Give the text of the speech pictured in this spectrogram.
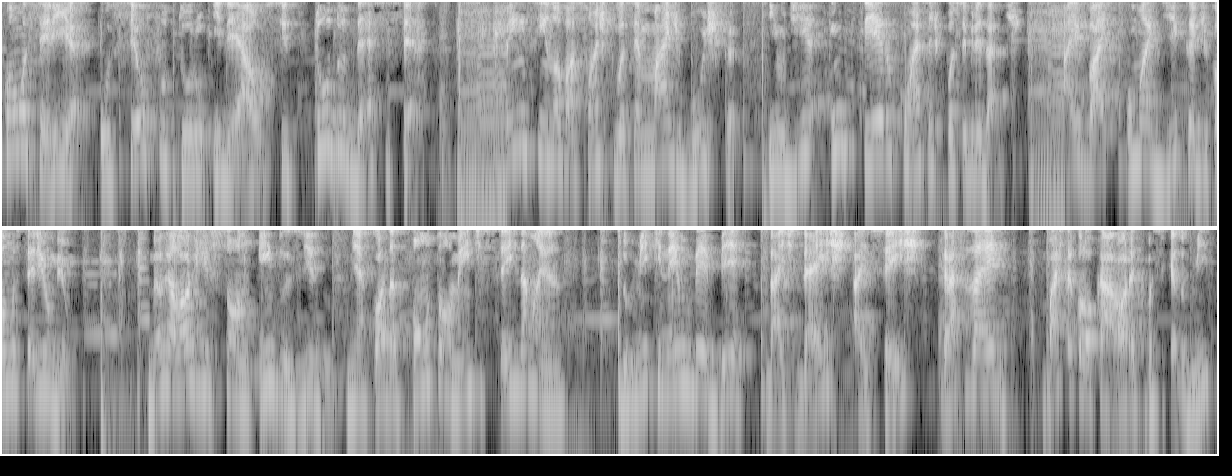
Como seria o seu futuro ideal se tudo desse certo? Pense em inovações que você mais busca em o dia inteiro com essas possibilidades. Aí vai uma dica de como seria o meu. Meu relógio de sono induzido me acorda pontualmente 6 da manhã. Dormi que nem um bebê das 10 às 6, graças a ele. Basta colocar a hora que você quer dormir,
